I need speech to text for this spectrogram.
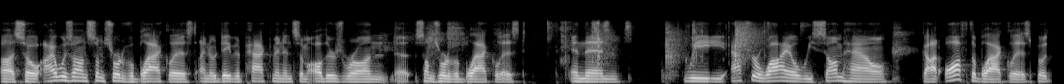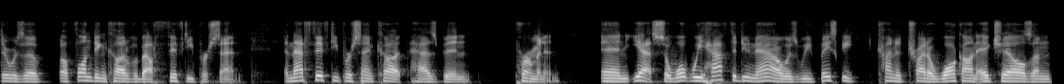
Uh, so I was on some sort of a blacklist. I know David Pakman and some others were on uh, some sort of a blacklist. And then we, after a while, we somehow got off the blacklist, but there was a, a funding cut of about 50%. And that 50% cut has been permanent. And yes, yeah, so what we have to do now is we basically kind of try to walk on eggshells and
